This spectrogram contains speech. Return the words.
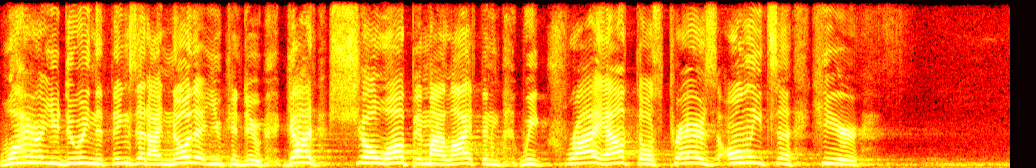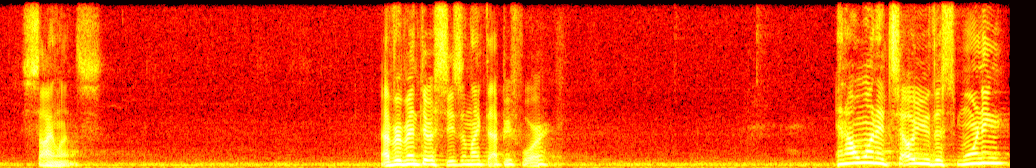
Why aren't you doing the things that I know that you can do? God, show up in my life. And we cry out those prayers only to hear silence. Ever been through a season like that before? And I want to tell you this morning,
